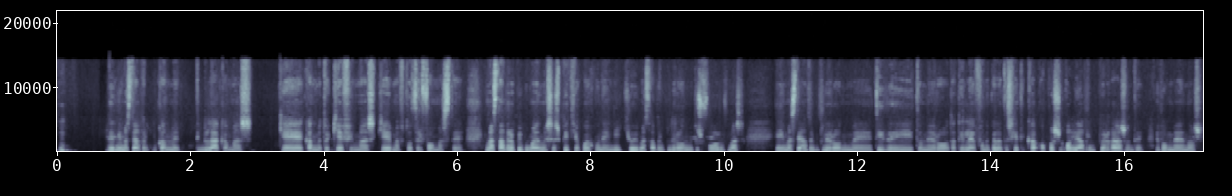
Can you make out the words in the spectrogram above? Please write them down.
Δεν είμαστε άνθρωποι που κάνουμε την πλάκα μας και κάνουμε το κέφι μας και με αυτό θρεφόμαστε. Είμαστε άνθρωποι που μένουμε σε σπίτια που έχουν ενίκιο, είμαστε άνθρωποι που πληρώνουμε τους φόρους μας, είμαστε άνθρωποι που πληρώνουμε τη ΔΕΗ, το νερό, τα τηλέφωνα και όλα τα σχετικά, όπως όλοι οι άνθρωποι που εργάζονται. Επομένως,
